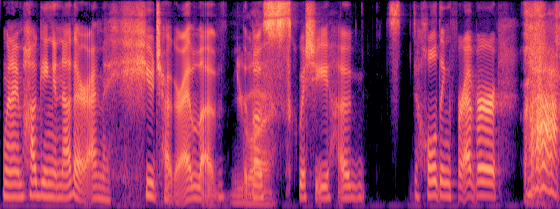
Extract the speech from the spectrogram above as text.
when I'm hugging another. I'm a huge hugger. I love You the are. most squishy hug, holding forever. Ah,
